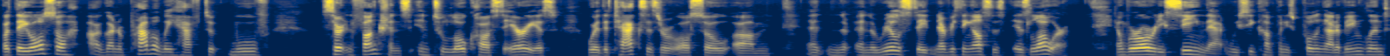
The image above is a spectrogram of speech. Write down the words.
But they also are going to probably have to move certain functions into low cost areas where the taxes are also um, and, and the real estate and everything else is, is lower and we're already seeing that. We see companies pulling out of england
